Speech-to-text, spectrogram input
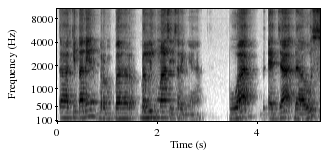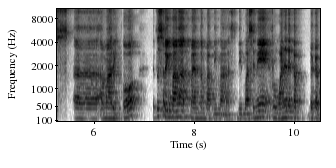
eh, kita nih ber, ber- berlima sih seringnya. Gua, Eja, Daus, eh, sama Riko itu sering banget main tempat Dimas. Dimas ini rumahnya dekat dekat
